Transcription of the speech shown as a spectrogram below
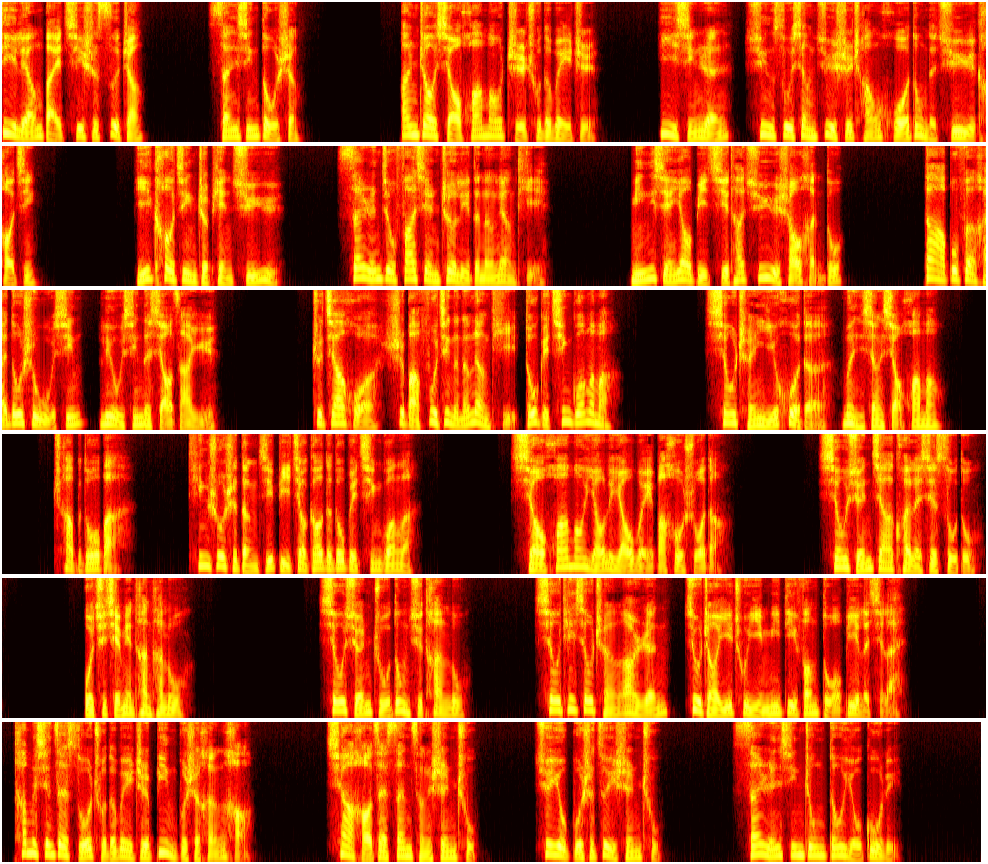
第两百七十四章三星斗圣。按照小花猫指出的位置，一行人迅速向巨石场活动的区域靠近。一靠近这片区域，三人就发现这里的能量体明显要比其他区域少很多，大部分还都是五星、六星的小杂鱼。这家伙是把附近的能量体都给清光了吗？萧晨疑惑的问向小花猫。差不多吧，听说是等级比较高的都被清光了。小花猫摇了摇尾巴后说道。萧玄加快了些速度，我去前面探探路。萧玄主动去探路，萧天、萧晨二人就找一处隐秘地方躲避了起来。他们现在所处的位置并不是很好，恰好在三层深处，却又不是最深处，三人心中都有顾虑。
